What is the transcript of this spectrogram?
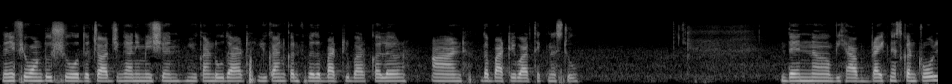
Then if you want to show the charging animation you can do that. You can configure the battery bar color and the battery bar thickness too then uh, we have brightness control.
